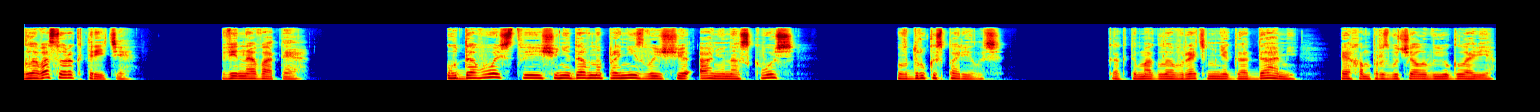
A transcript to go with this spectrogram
Глава 43. Виноватая. Удовольствие, еще недавно пронизывающее Аню насквозь, вдруг испарилось. «Как ты могла врать мне годами?» — эхом прозвучало в ее голове.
